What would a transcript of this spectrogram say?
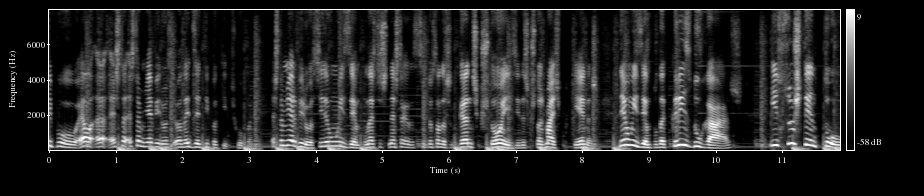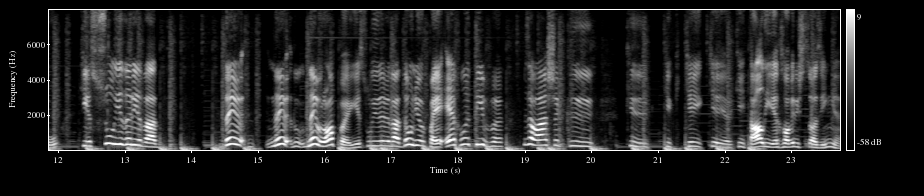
Tipo, ela, esta, esta mulher virou-se. Eu odeio dizer tipo aqui, desculpem. Esta mulher virou-se e deu um exemplo nesta, nesta situação das grandes questões e das questões mais pequenas. Deu um exemplo da crise do gás e sustentou que a solidariedade na, na Europa e a solidariedade da União Europeia é relativa. Mas ela acha que, que, que, que, que, que a Itália ia resolver isto sozinha.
